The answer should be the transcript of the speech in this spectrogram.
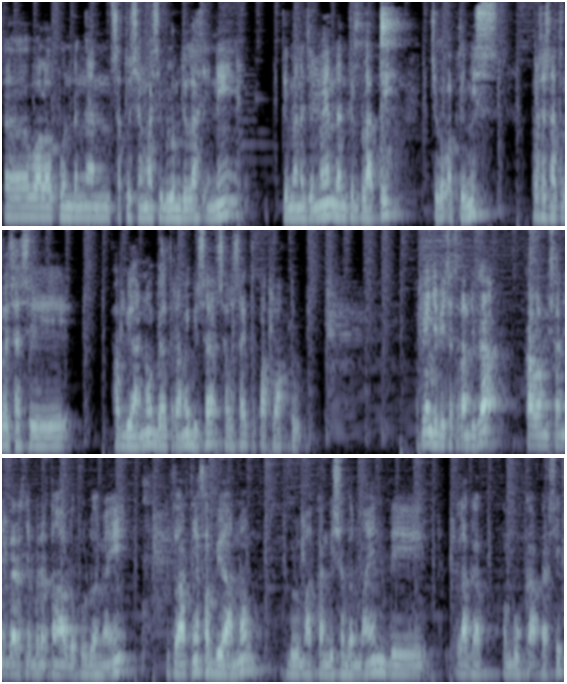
uh, walaupun dengan status yang masih belum jelas ini tim manajemen dan tim pelatih cukup optimis proses naturalisasi Fabiano Beltrame bisa selesai tepat waktu. Tapi yang jadi catatan juga kalau misalnya beresnya benar tanggal 22 Mei itu artinya Fabiano belum akan bisa bermain di laga pembuka Persib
